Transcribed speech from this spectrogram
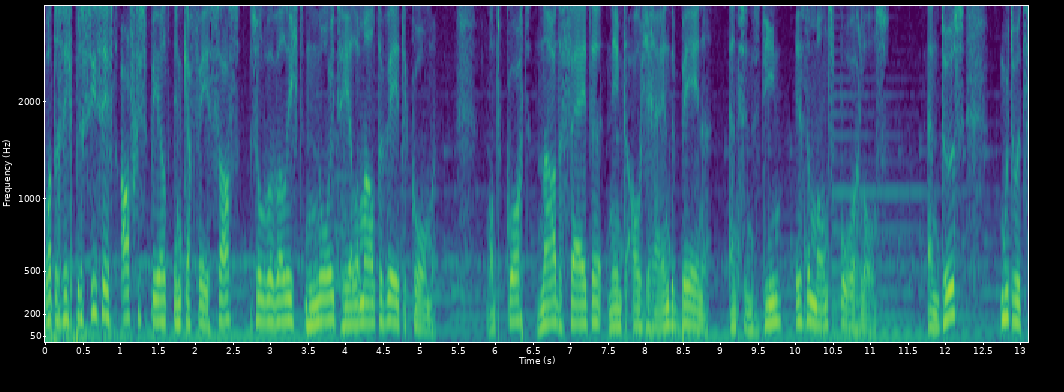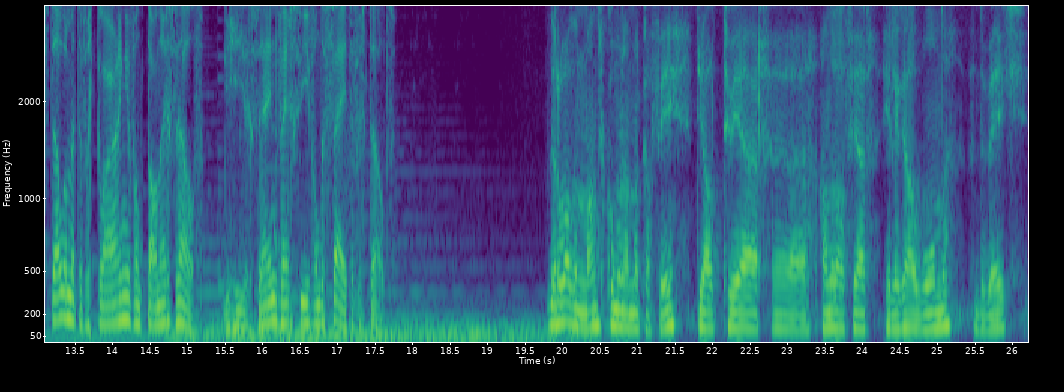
Wat er zich precies heeft afgespeeld in Café Sas zullen we wellicht nooit helemaal te weten komen. Want kort na de feiten neemt de Algerijn de benen en sindsdien is de man spoorloos. En dus moeten we het stellen met de verklaringen van Tanner zelf, die hier zijn versie van de feiten vertelt. Er was een man gekomen naar mijn café die al twee jaar, uh, anderhalf jaar illegaal woonde in de wijk.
